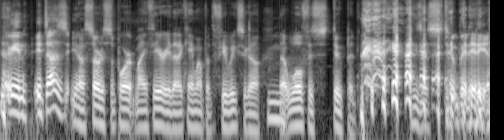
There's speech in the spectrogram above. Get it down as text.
I mean, it does, you know, sort of support my theory that I came up with a few weeks ago Hmm. that Wolf is stupid. He's a stupid idiot.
